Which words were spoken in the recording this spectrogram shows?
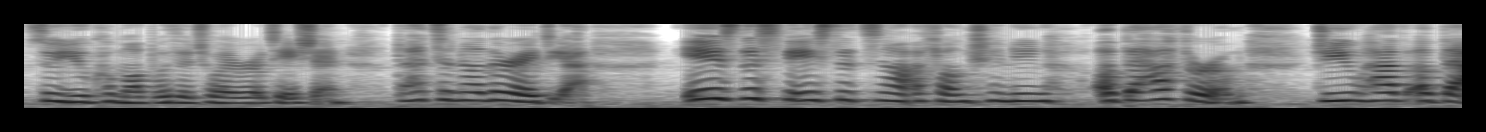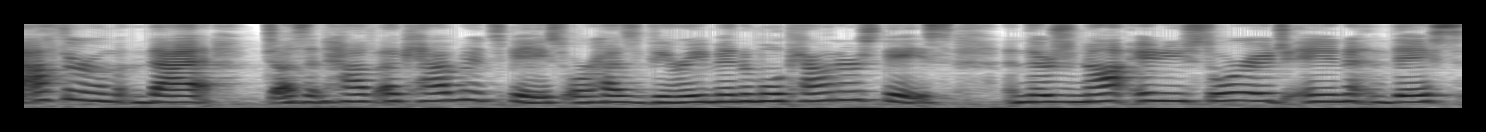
so you come up with a toy rotation. That's another idea. Is the space that's not functioning a bathroom? Do you have a bathroom that doesn't have a cabinet space or has very minimal counter space and there's not any storage in this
